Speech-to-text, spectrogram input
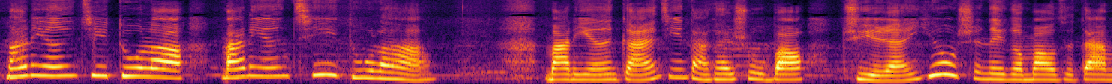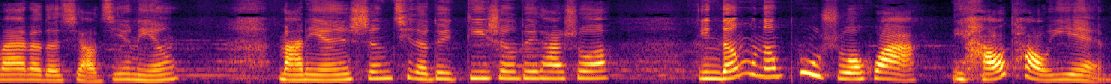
玛丽恩嫉妒了，玛丽恩嫉妒了。”玛丽恩赶紧打开书包，居然又是那个帽子戴歪了的小精灵。玛丽恩生气地对低声对他说：“你能不能不说话？你好讨厌！”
